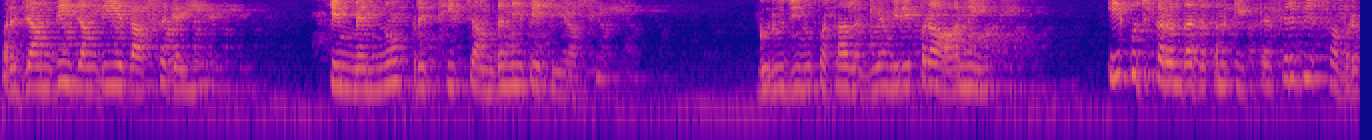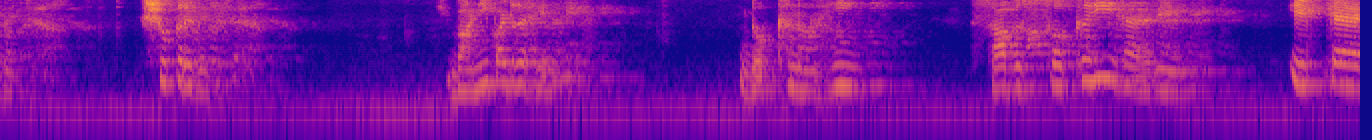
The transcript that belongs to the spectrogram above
ਪਰ ਜਾਂਦੀ ਜਾਂਦੀ ਇਹ ਦੱਸ ਗਈ ਕਿ ਮੈਨੂੰ ਪ੍ਰਿਥੀ ਚੰਦ ਨੇ ਭੇਜਿਆ ਸੀ। ਗੁਰੂ ਜੀ ਨੂੰ ਪਤਾ ਲੱਗਿਆ, ਮੇਰੇ ਭਰਾ ਨੇ ਇਹ ਕੁਝ ਕਰਨ ਦਾ ਯਤਨ ਕੀਤਾ, ਫਿਰ ਵੀ ਸਬਰ ਵਿੱਚ। ਸ਼ੁਕਰ ਵਿੱਚ ਬਾਣੀ ਪੜ ਰਹੇ ਨੇ, ਦੁੱਖ ਨਾਹੀ ਸਭ ਸੁਖ ਹੀ ਹੈ ਰੇ। ਏਕੈ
